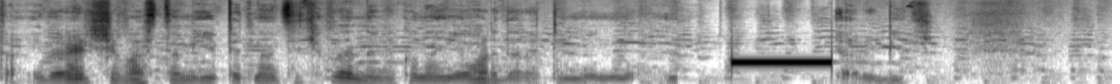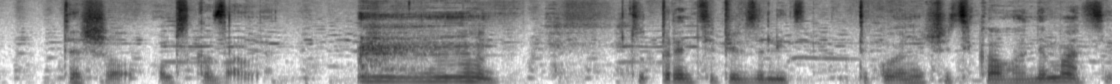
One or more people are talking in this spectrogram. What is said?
Так, і до речі, у вас там є 15 хвилин на виконання ордера, тому ну, робіть те, що вам сказали. Ну, тут, в принципі, взагалі такого нічого цікавого нема, це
